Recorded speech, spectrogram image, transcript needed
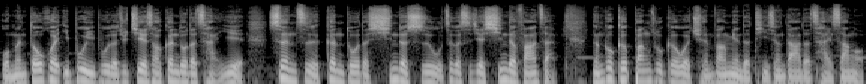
我们都会一步一步的去介绍更多的产业，甚至更多的新的事物，这个世界新的发展，能够各帮助各位全方面的提升大家的财商哦。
